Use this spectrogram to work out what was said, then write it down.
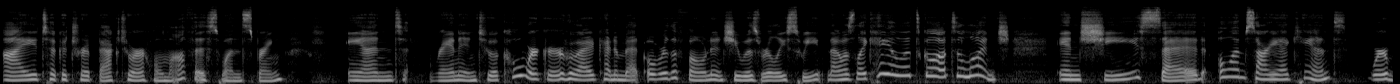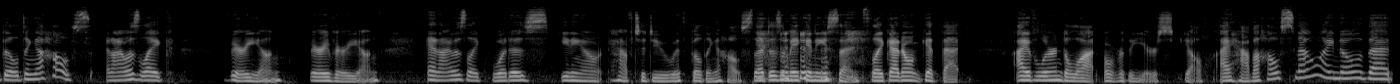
I took a trip back to our home office one spring and ran into a coworker who I had kind of met over the phone and she was really sweet and I was like, "Hey, let's go out to lunch." And she said, "Oh, I'm sorry, I can't. We're building a house." And I was like, very young, very very young. And I was like, what does eating out have to do with building a house? That doesn't make any sense. Like, I don't get that. I've learned a lot over the years, y'all. I have a house now. I know that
